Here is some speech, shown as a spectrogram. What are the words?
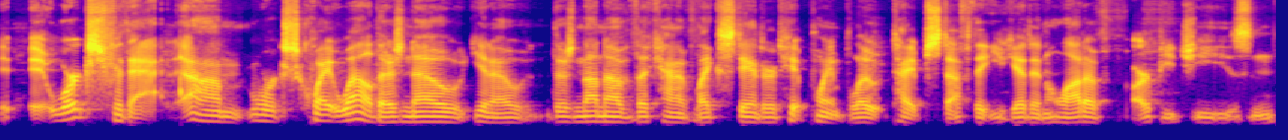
it, works for that. Um, works quite well. There's no, you know, there's none of the kind of like standard hit point bloat type stuff that you get in a lot of RPGs and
